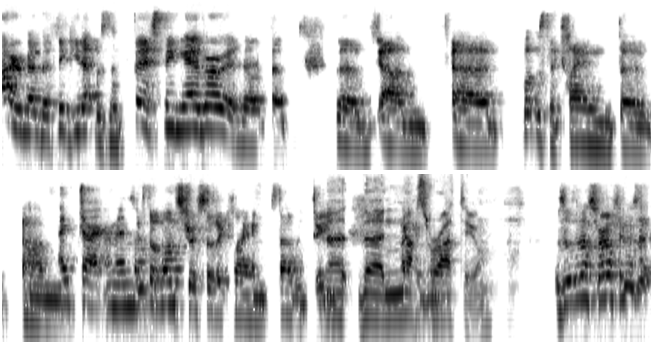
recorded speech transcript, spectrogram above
I remember thinking that was the best thing ever, and the the, the um, uh, what was the clan? The um, I don't remember. It was the monstrous sort of clan. Started D. Uh, the Nosferatu. Was it the Nosferatu? Was it?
